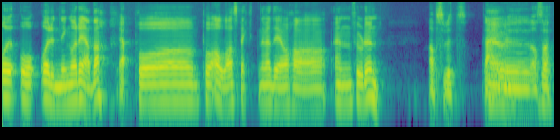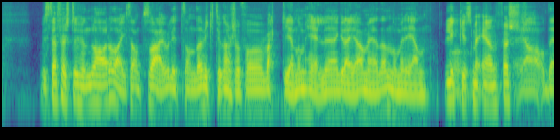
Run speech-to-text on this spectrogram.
ordning og reda Ja. på, på alle aspektene ved det å ha en fuglehund. Absolutt. Det er jo, altså, hvis det er første hund du har, da, sant, så er jo litt sånn, det er viktig kanskje å få vært gjennom hele greia med den, nummer én. Lykkes med én først. Ja, og det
